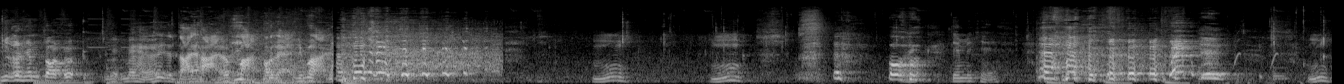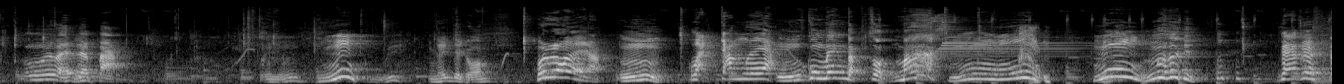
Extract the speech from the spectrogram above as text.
นี่ก็เทียมจอดเออไม่หายจะตายหายแล้วปากเขาแหละที่บ้านอืมอืมโอ้เต็มไปเฉย อืมไม่ไหวแต่ปากอืมอืมอุ้ยงั้นจะยอมอร่อยอะ อืมหวานจังเลยอะ อืมกุ้งแม่งแบบสดมาก อืมอืมเฮ้ยแดกเลยเอ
